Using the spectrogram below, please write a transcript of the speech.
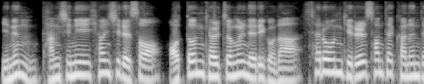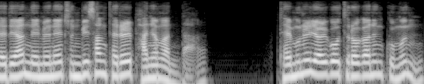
이는 당신이 현실에서 어떤 결정을 내리거나 새로운 길을 선택하는 데 대한 내면의 준비 상태를 반영한다. 대문을 열고 들어가는 꿈은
